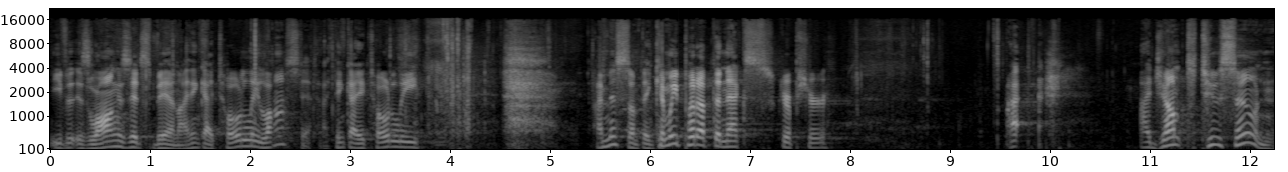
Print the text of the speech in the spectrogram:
even as long as it's been, I think I totally lost it. I think I totally I missed something. Can we put up the next scripture? I, I jumped too soon.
